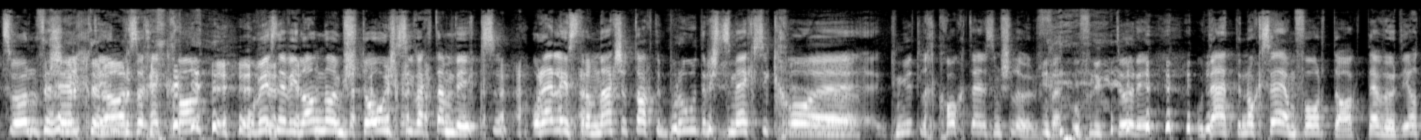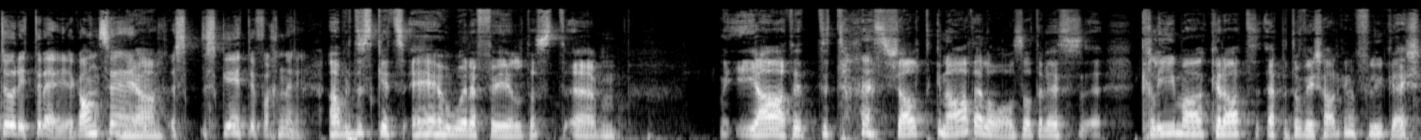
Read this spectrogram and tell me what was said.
zwölf Der Schichtkinder Härter sich hatte und weiss nicht, wie lange noch im Stau war wegen dem Wichser. Und er lässt er am nächsten Tag, der Bruder ist in Mexiko äh, gemütlich Cocktails am Schlürfen und fliegt durch. Und den hat er noch gesehen am Vortag, der würde ja durchdrehen. Ganz ehrlich. Ja. Es, das geht einfach nicht. Aber das gibt es eh viel, dass, ähm, Ja, das, das ist halt gnadenlos. Oder das äh, Klima gerade, eben, du willst halt fliegen, ist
